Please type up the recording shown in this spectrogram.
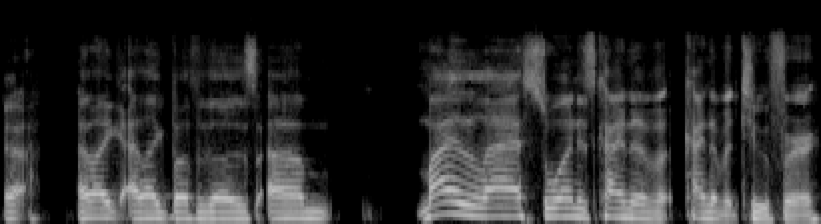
Yeah, I like I like both of those. Um, my last one is kind of kind of a twofer.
